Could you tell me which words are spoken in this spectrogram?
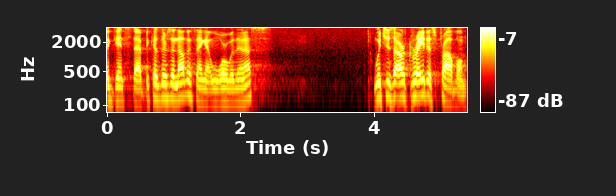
against that, because there's another thing at war within us, which is our greatest problem.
